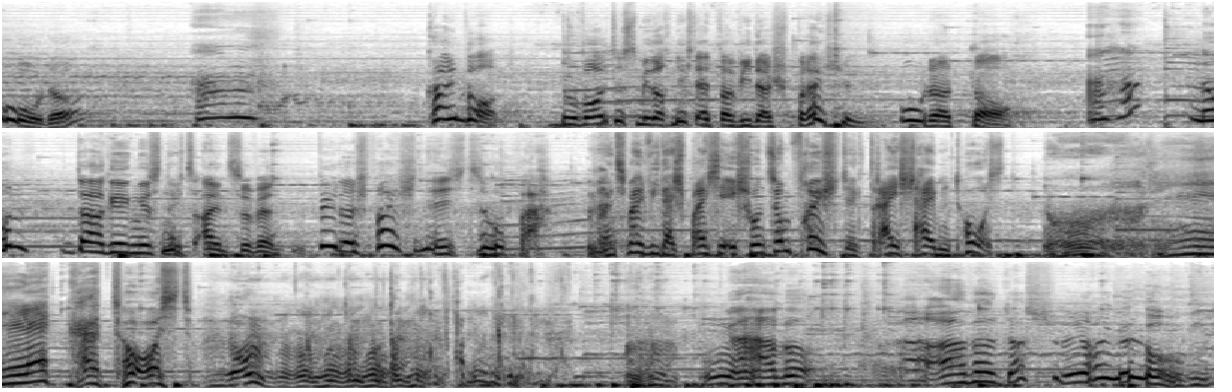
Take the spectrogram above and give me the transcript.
Oder? Kein Wort. Du wolltest mir doch nicht etwa widersprechen, oder doch? Nun, dagegen ist nichts einzuwenden. Widersprechen ist super. Manchmal widerspreche ich schon zum Frühstück. Drei Scheiben Toast. Oh, lecker Toast. Aber, aber das wäre gelogen.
